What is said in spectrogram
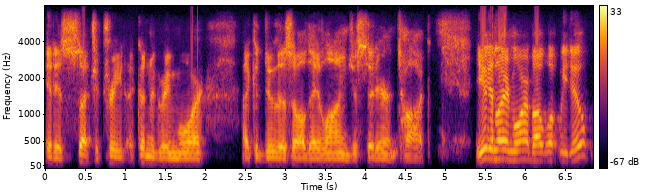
it is such a treat. I couldn't agree more. I could do this all day long and just sit here and talk. You can learn more about what we do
